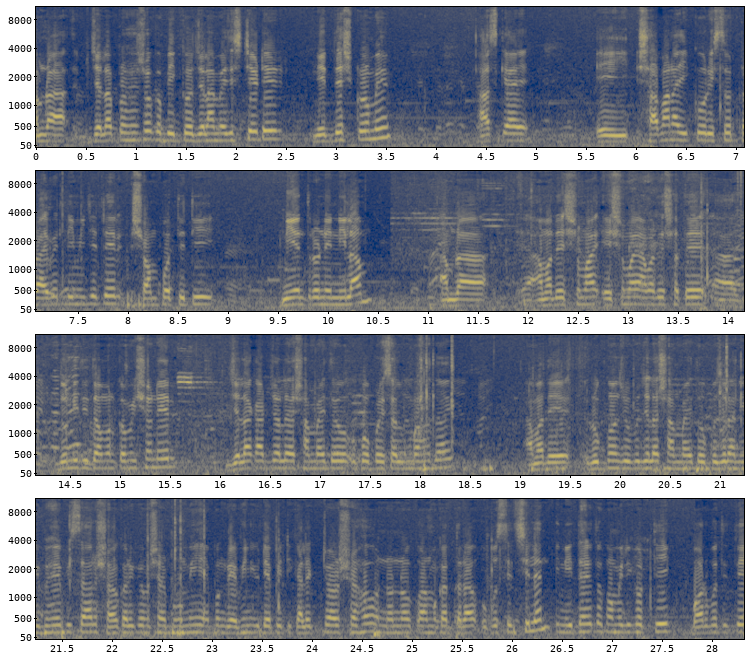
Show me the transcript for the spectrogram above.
আমরা জেলা প্রশাসক ও বিজ্ঞ জেলা ম্যাজিস্ট্রেটের নির্দেশক্রমে আজকে এই সাবানা ইকো রিসোর্ট প্রাইভেট লিমিটেডের সম্পত্তিটি নিয়ন্ত্রণে নিলাম। আমরা, আমাদের সময়, এ সময় আমাদের সাথে দুর্নীতি দমন কমিশনের জেলা কার্যালয়ের সম্মানিত উপপরিচালক মহোদয়, আমাদের রূপগঞ্জ উপজেলা সম্মানিত উপজেলা নির্বাহী অফিসার, সহকারী কমিশনার ভূমি এবং রেভিনিউ ডেপুটি কালেক্টর সহ অন্যান্য কর্মকর্তারা উপস্থিত ছিলেন। নির্ধারিত কমিটি কর্তৃক পরবর্তীতে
